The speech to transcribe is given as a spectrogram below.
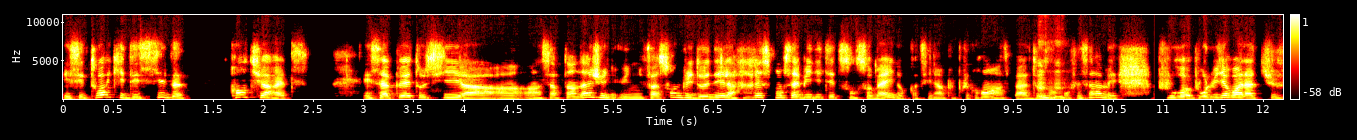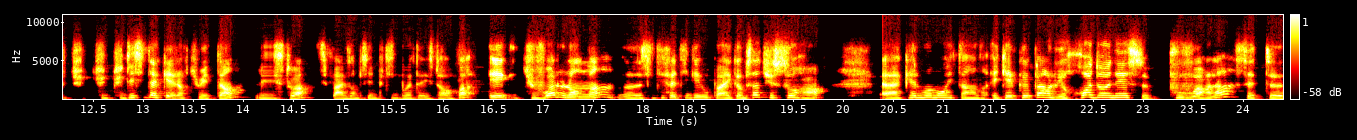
et c'est toi qui décides quand tu arrêtes. Et ça peut être aussi à, un certain âge une, une, façon de lui donner la responsabilité de son sommeil. Donc quand il est un peu plus grand, hein, c'est pas à deux ans mmh qu'on fait ça, mais pour, pour lui dire voilà, tu, tu, tu, décides à quelle heure tu éteins l'histoire. Si par exemple c'est une petite boîte à histoire ou quoi, et tu vois le lendemain euh, si tu es fatigué ou pas. Et comme ça, tu sauras à quel moment éteindre et quelque part lui redonner ce pouvoir-là, cette, euh,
